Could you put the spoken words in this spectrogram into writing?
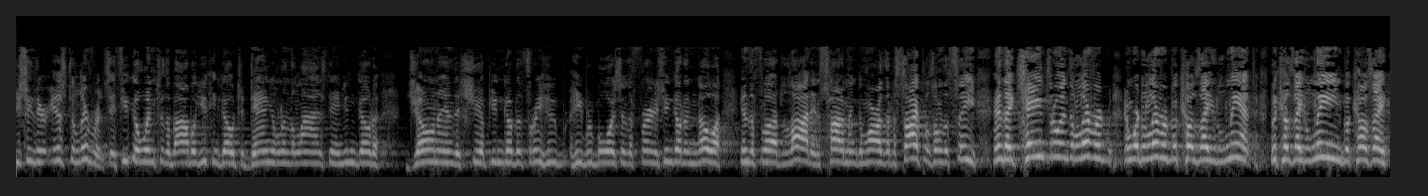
You see, there is deliverance. If you go into the Bible, you can go to Daniel in the lion's den. You can go to Jonah in the ship. You can go to the three Hebrew boys in the furnace. You can go to Noah in the flood, Lot in Sodom and Gomorrah, the disciples on the sea. And they came through and delivered and were delivered because they lent, because they leaned, because they,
